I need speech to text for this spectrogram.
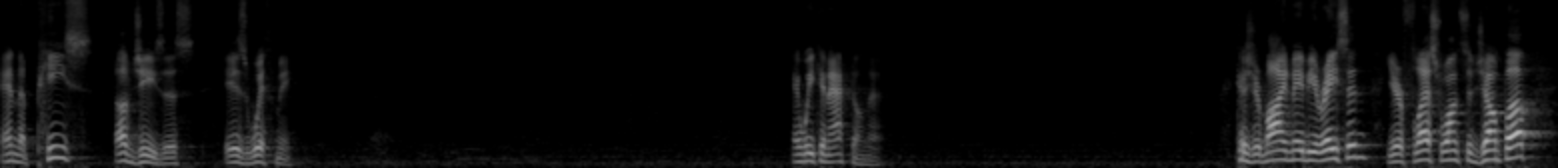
and the peace of Jesus is with me? And we can act on that. Because your mind may be racing, your flesh wants to jump up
